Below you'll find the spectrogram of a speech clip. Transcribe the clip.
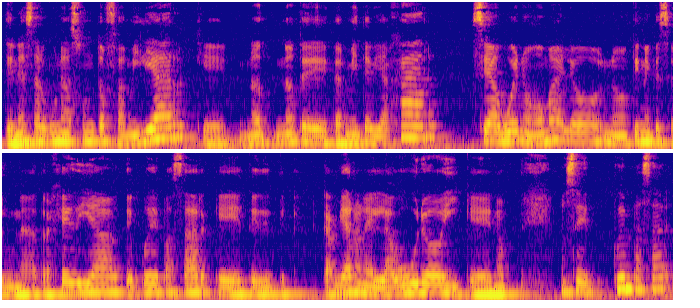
tenés algún asunto familiar que no, no te permite viajar, sea bueno o malo, no tiene que ser una tragedia, te puede pasar que te, cambiaron el laburo y que no, no sé, pueden pasar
